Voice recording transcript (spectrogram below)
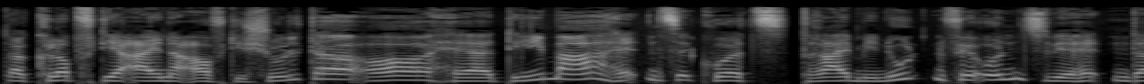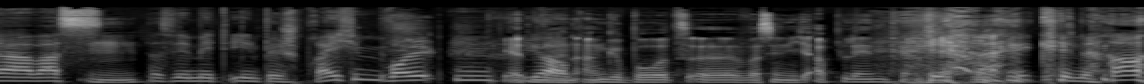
Da klopft dir einer auf die Schulter. Oh, Herr Diemer, hätten Sie kurz drei Minuten für uns? Wir hätten da was, mhm. das wir mit Ihnen besprechen wollten. Wir hätten ja. ein Angebot, äh, was Sie nicht ablehnen können. Ja, genau.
